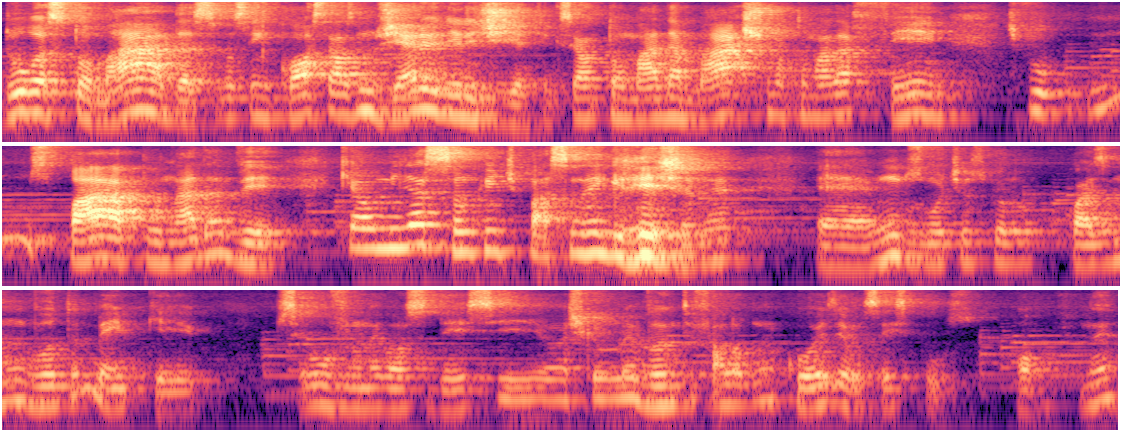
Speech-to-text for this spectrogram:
duas tomadas, se você encosta, elas não geram energia, tem que ser uma tomada macho, uma tomada fêmea, tipo, uns papos, nada a ver, que é a humilhação que a gente passa na igreja, né? É um dos motivos pelo quais eu não vou também, porque se eu ouvir um negócio desse, eu acho que eu levanto e falo alguma coisa, eu vou ser expulso, óbvio, né?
